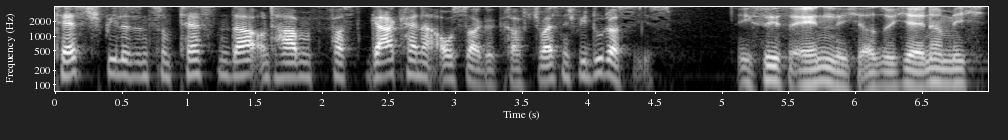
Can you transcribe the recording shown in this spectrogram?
Testspiele sind zum Testen da und haben fast gar keine Aussagekraft. Ich weiß nicht, wie du das siehst. Ich sehe es ähnlich. Also ich erinnere mich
